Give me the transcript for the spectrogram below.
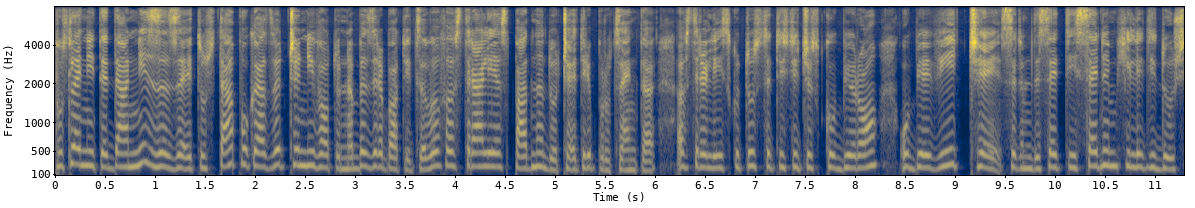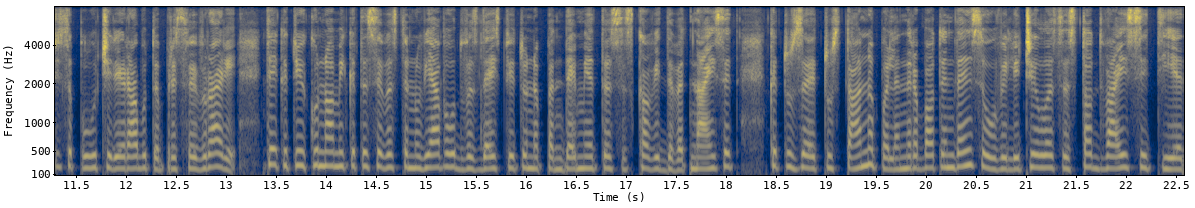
Последните данни за заетостта показват, че нивото на безработица в Австралия спадна до 4%. Австралийското статистическо бюро обяви, че 77 000 души са получили работа през февруари, тъй като економиката се възстановява от въздействието на пандемията с COVID-19, като заетостта на пълен работен ден се увеличила с 121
